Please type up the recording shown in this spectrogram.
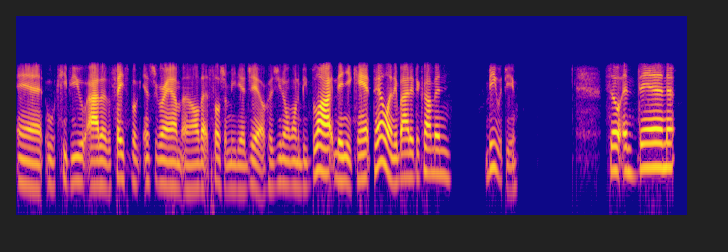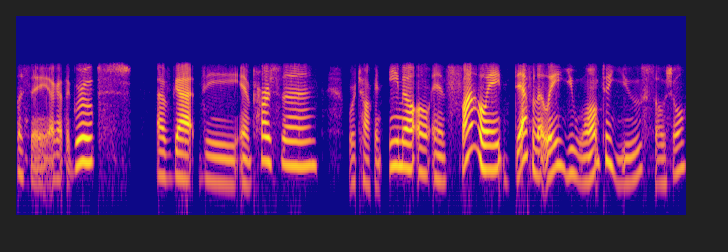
and it will keep you out of the Facebook, Instagram, and all that social media jail because you don't want to be blocked. Then you can't tell anybody to come and be with you. So and then let's see, I got the groups. I've got the in person. We're talking email. Oh, and finally, definitely, you want to use social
